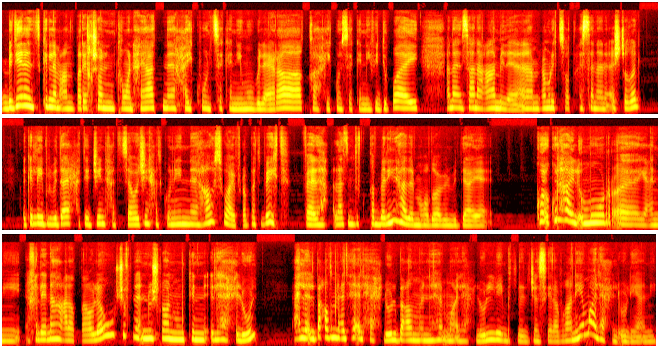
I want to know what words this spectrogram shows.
بدينا نتكلم عن طريق شلون نكون حياتنا. حيكون سكني مو بالعراق حيكون سكني في دبي. أنا إنسانة عاملة يعني أنا من عمري 19 سنة أنا أشتغل. قال لي بالبداية حتجين حتتزوجين حتكونين هاوس وايف ربة بيت. فلازم تتقبلين هذا الموضوع بالبداية. كل هاي الأمور آه، يعني خليناها على الطاولة وشفنا إنه شلون ممكن لها حلول. هلأ البعض من عندها لها حلول البعض منها ما لها حلول اللي مثل الجنسية الأفغانية ما لها حلول يعني.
